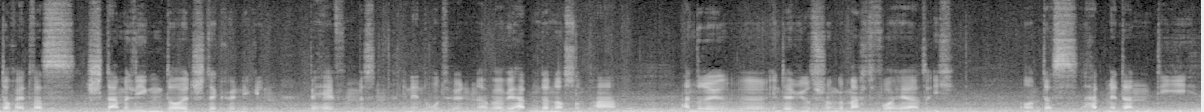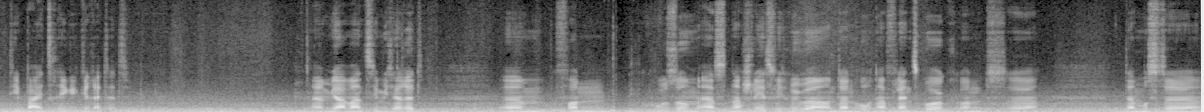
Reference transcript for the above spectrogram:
doch etwas stammeligen Deutsch der Königin behelfen müssen in den O-Tönen. Aber wir hatten dann noch so ein paar andere äh, Interviews schon gemacht vorher, also ich. Und das hat mir dann die, die Beiträge gerettet. Ähm, ja, war ein ziemlicher Ritt. Ähm, von Husum erst nach Schleswig rüber und dann hoch nach Flensburg. Und äh, dann musste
